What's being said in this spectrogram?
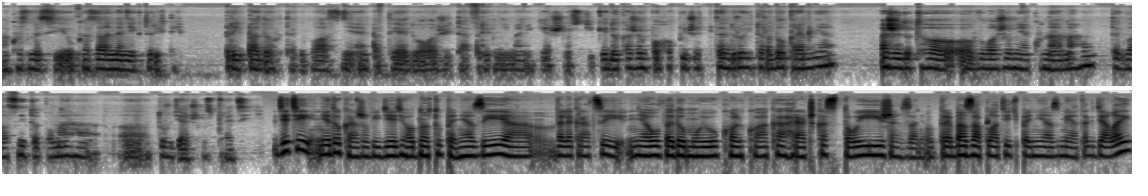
ako sme si ukázali na niektorých tých prípadoch, tak vlastne empatia je dôležitá pri vnímaní vďačnosti. Keď dokážem pochopiť, že ten druhý to robil pre mňa a že do toho vložil nejakú námahu, tak vlastne to pomáha tú vďačnosť precítiť. Deti nedokážu vidieť hodnotu peňazí a veľakrát si neuvedomujú, koľko aká hračka stojí, že za ňu treba zaplatiť peniazmi a tak ďalej.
